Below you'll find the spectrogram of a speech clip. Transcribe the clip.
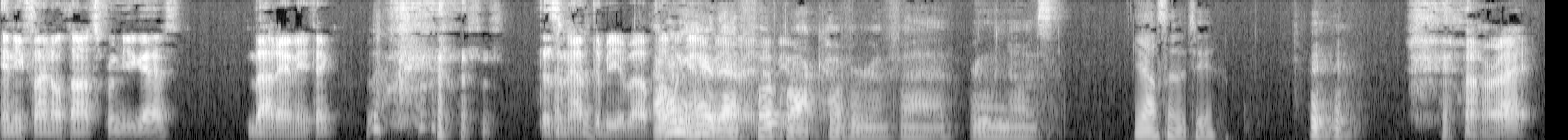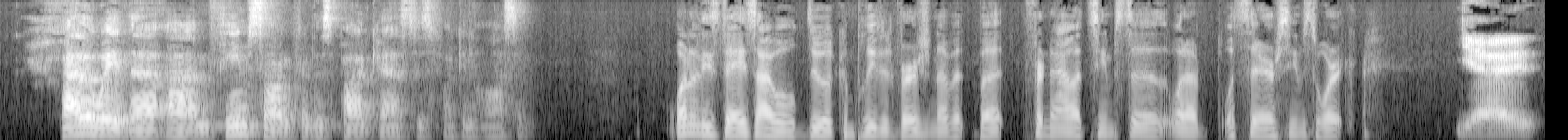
any final thoughts from you guys about anything? Doesn't have to be about. I Public want to hear Enemy that or folk NWA. rock cover of uh, Bring the Noise. Yeah, I'll send it to you. all right. By the way, the um, theme song for this podcast is fucking awesome. One of these days, I will do a completed version of it. But for now, it seems to what I, what's there seems to work. Yeah, it,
